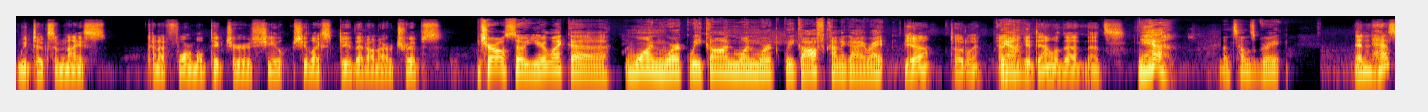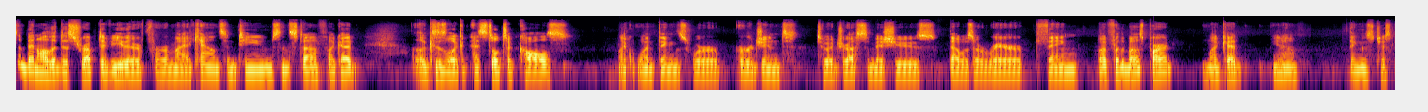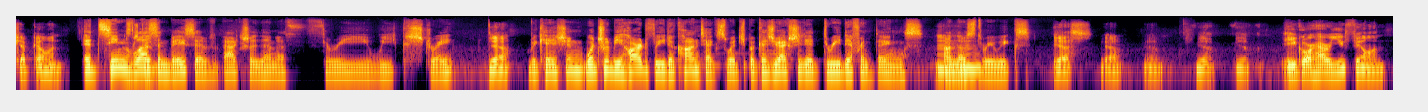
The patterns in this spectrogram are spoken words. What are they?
we took some nice kind of formal pictures. She she likes to do that on our trips. Charles, so you're like a one work week on, one work week off kind of guy, right? Yeah, totally. I Yeah. can get down with that. That's Yeah. That sounds great. and it hasn't been all the disruptive either for my accounts and teams and stuff. Like I, because look, I still took calls, like when things were urgent to address some issues. That was a rare thing, but for the most part, like I, you know, things just kept going. It seems That's less good. invasive actually than a three week straight Yeah, vacation, which would be hard for you to context switch because you actually did three different things on those Mhm. three weeks. yes, yeah, yeah, yeah, yeah. Igor, how are you feeling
